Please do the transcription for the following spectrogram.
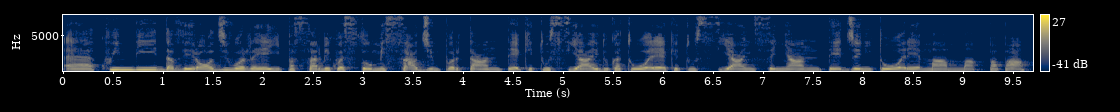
Uh, quindi davvero oggi vorrei passarvi questo messaggio importante, che tu sia educatore, che tu sia insegnante, genitore, mamma, papà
